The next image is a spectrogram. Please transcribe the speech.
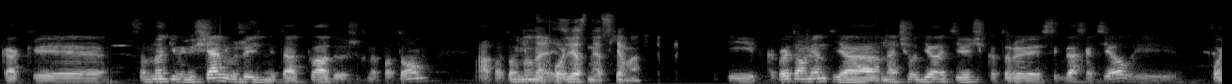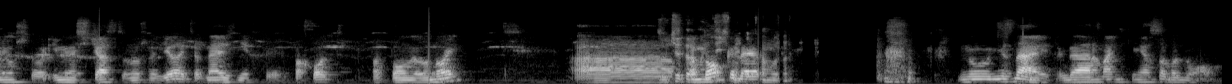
как и со многими вещами в жизни ты откладываешь их на потом, а потом ну, не да, приходит. известная схема. И в какой-то момент я начал делать те вещи, которые всегда хотел, и понял, что именно сейчас это нужно делать. Одна из них — поход под полной луной. А Звучит потом, романтично, когда... к тому же. Ну, не знаю, тогда о романтике не особо думал.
